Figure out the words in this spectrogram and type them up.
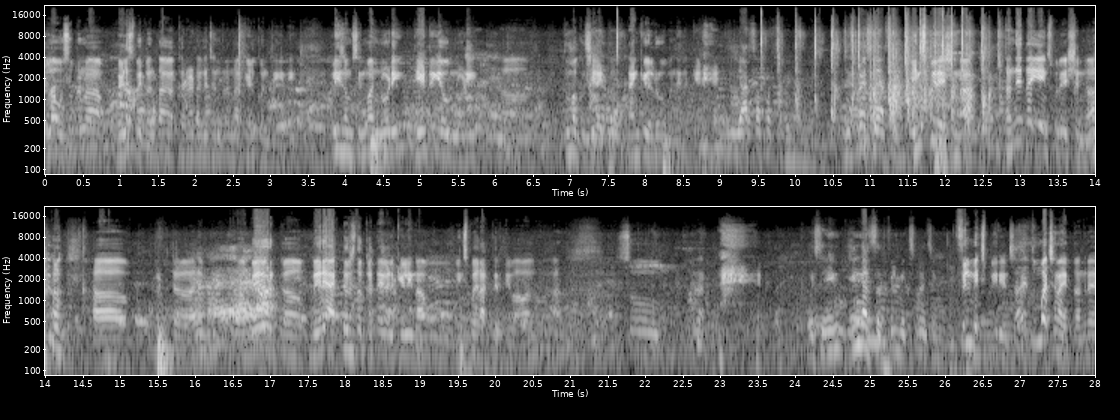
ಎಲ್ಲ ಹೊಸಬ್ರನ್ನ ಬೆಳೆಸ್ಬೇಕಂತ ಕರ್ನಾಟಕ ಜನರನ್ನ ಕೇಳ್ಕೊತಿದ್ದೀನಿ ಪ್ಲೀಸ್ ನಮ್ಮ ಸಿನಿಮಾ ನೋಡಿ ಥಿಯೇಟ್ರಿಗೆ ಹೋಗಿ ನೋಡಿ. ತುಂಬ ಖುಷಿ ಆಯಿತು. ಥ್ಯಾಂಕ್ ಯು ಎಲ್ರಿಗೂ ಬಂದಿದ್ದಕ್ಕೆ. ಯಾರು ಸಪೋರ್ಟ್ ಇನ್ಸ್ಪಿರೇಷನ್ ತಂದೆ ತಾಯಿಯ ಇನ್ಸ್ಪಿರೇಷನ್ ಬಟ್ ಅದೇ ಬೇರೆಯವ್ರ ಬೇರೆ ಆ್ಯಕ್ಟರ್ಸ್ದು ಕತೆಗಳು ಕೇಳಿ ನಾವು ಇನ್ಸ್ಪೈರ್ ಆಗ್ತಿರ್ತೀವಿ ಅವಾಗ ಸೊ ಹೆಂಗ್ ಹೆಂಗ್ ಫಿಲ್ಮ್ ಎಕ್ಸ್ಪೀರಿಯನ್ಸ್ ಫಿಲ್ಮ್ ಎಕ್ಸ್ಪೀರಿಯನ್ಸ್ ತುಂಬ ಚೆನ್ನಾಗಿತ್ತು. ಅಂದರೆ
